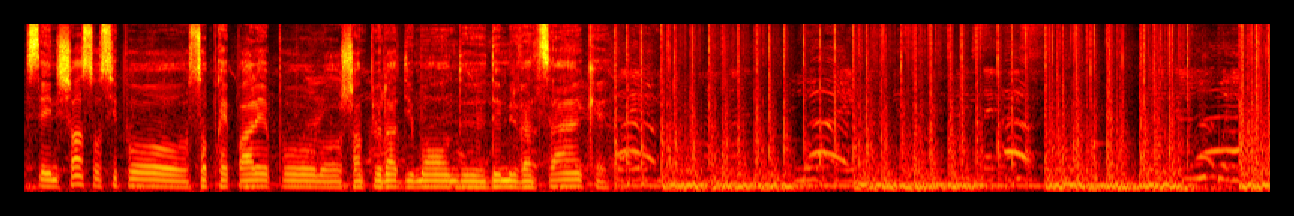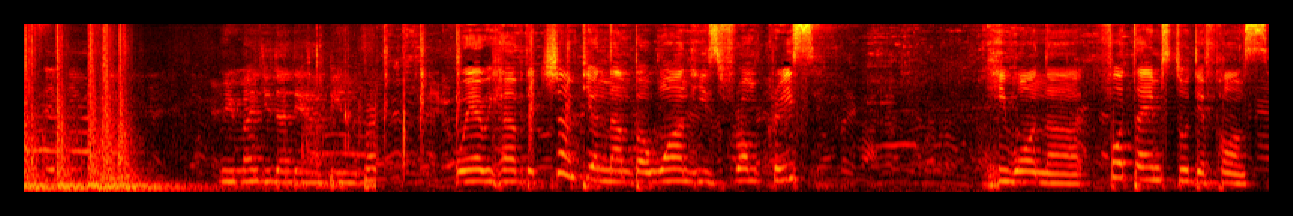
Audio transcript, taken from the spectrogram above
C'est une chance aussi pour se préparer pour le championnat du monde 2025. remind you that they have been where we have the champion number one. He's from Greece. He won uh, four times Tour de France.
